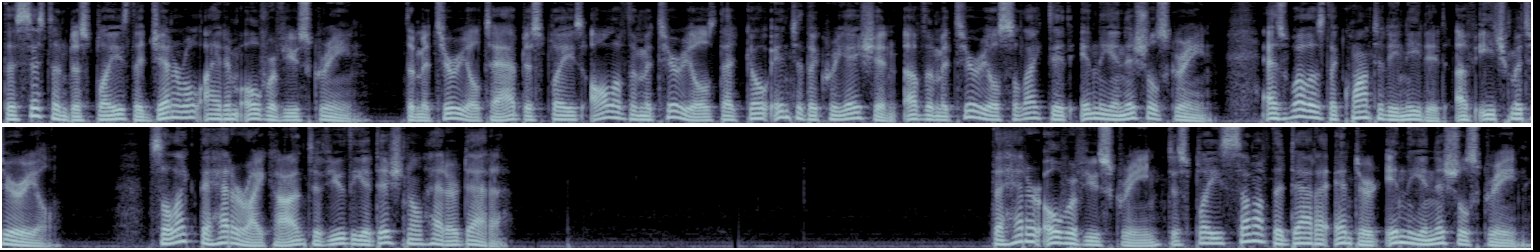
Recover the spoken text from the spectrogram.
The system displays the General Item Overview screen. The Material tab displays all of the materials that go into the creation of the material selected in the initial screen, as well as the quantity needed of each material. Select the header icon to view the additional header data. The Header Overview screen displays some of the data entered in the initial screen,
